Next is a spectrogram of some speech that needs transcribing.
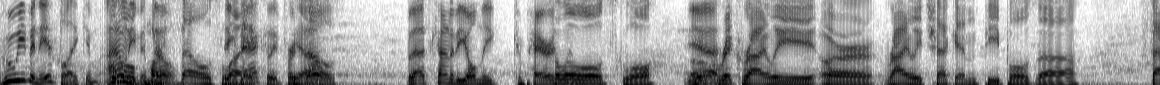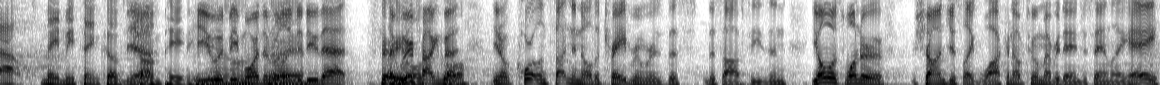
who even is like him? I don't even know. Parcells-like. Exactly, Yeah. Parcells. But that's kind of the only It's comparison. a little old school. Yeah. Uh, Rick Riley or Riley checking people's uh, fat made me think of Yeah. Sean Payton. He would be more than willing to uh, do that. it's very like we were talking school. about, you know, Courtland Sutton and all the trade rumors this this offseason. You almost wonder if Sean just like walking up to him every day and just saying like, "Hey,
